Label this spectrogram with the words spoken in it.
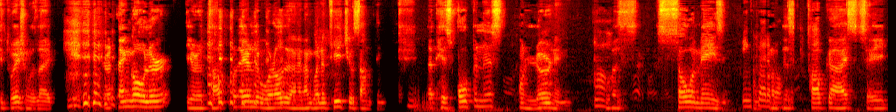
situation. It was like you're a 10 goaler, you're a top player in the world, and I'm going to teach you something. That his openness on learning oh, was so amazing. One incredible. of these top guys say,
